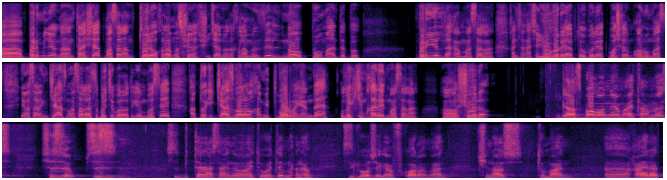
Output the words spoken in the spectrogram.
E, bir milliondan tashlab masalan to'lov qilamiz shuncha shunchani qilamiz deb no bo'lmadi bu. Bir yilda ham masalan qancha qancha yuguryapti u bo'lyapti boshqa anavi emas. Masalan gaz masalasi bo'yicha boradigan bo'lsak hattoki gaz balon ham yetib bormaganda ularga kim qaraydi masalan? Shu yerda gaz ballonni ham aytamiz sizni siz siz bitta narsani aytib o'tib man ham sizga o'xshagan fuqaroman chinoz tuman e, g'ayrat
